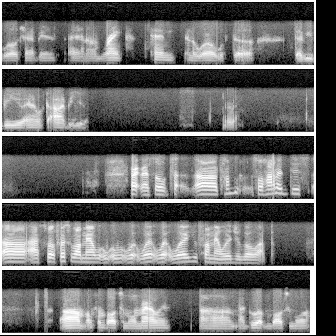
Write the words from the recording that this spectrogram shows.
world champion, and I'm ranked 10 in the world with the WBU and with the IBU. All right, man. So, t- uh, me, so how did this? Uh, I so first of all, man, where where where, where are you from, man? Where did you grow up? Um, I'm from Baltimore, Maryland. Um, I grew up in Baltimore.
